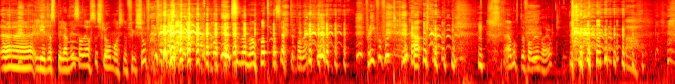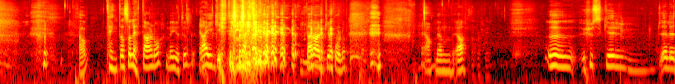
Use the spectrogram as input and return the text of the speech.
uh, videospilleren min så hadde jeg også slow motion-funksjon. så noen ganger måtte jeg sette på det. For det gikk for fort. Ja. Jeg måtte få det unnagjort. Ja. Tenk deg så lett det er nå med YouTube. Ja. Nei, ikke YouTube. Der er det ikke porno. Ja. Men ja. Øh, husker Eller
